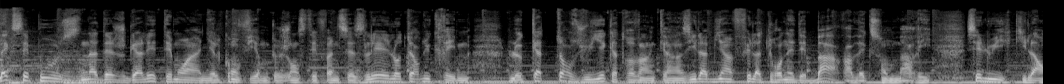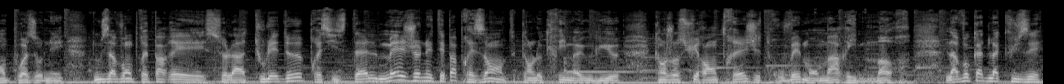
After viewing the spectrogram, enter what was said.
L'ex-épouse Nadège Gallet témoigne. Elle confirme que Jean-Stéphane Cézelet est l'auteur du crime. Le 14 juillet 95, il a bien fait la tournée des bars avec son mari. C'est lui qui l'a empoisonné. Nous avons préparé cela tous les deux, précise-t-elle, mais je n'étais pas présente quand le crime a eu lieu. Quand je suis rentrée, j'ai trouvé mon mari mort. L'avocat de l'accusé,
